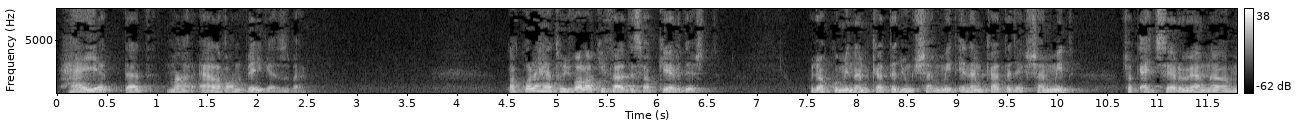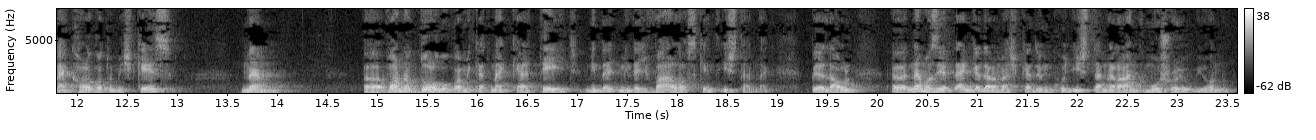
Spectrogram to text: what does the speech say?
Helyetted már el van végezve. Akkor lehet, hogy valaki felteszi a kérdést, hogy akkor mi nem kell tegyünk semmit, én nem kell tegyek semmit, csak egyszerűen meghallgatom és kész, nem. Vannak dolgok, amiket meg kell tégy, mint egy, mint egy válaszként Istennek. Például nem azért engedelmeskedünk, hogy Isten ránk mosolyogjon,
